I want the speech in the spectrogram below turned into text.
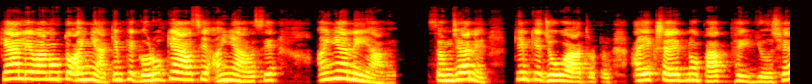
ક્યાં લેવાનું? તો અહીંયા. કેમ કે ગળું ક્યાં આવશે? અહીંયા આવશે. અહીંયા નહીં આવે. સમજાને કેમ કે જોવો આ ટોટલ આ એક સાઈડનો ભાગ થઈ ગયો છે.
